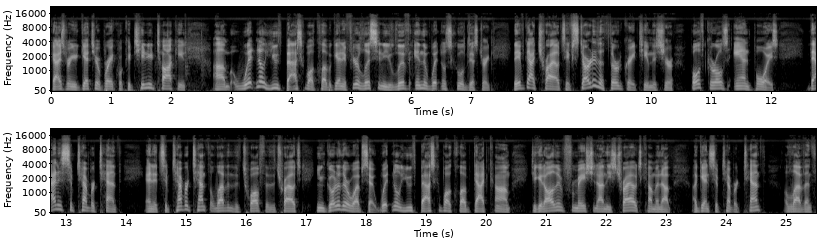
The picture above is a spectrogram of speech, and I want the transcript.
guys. We're to get to a break. We'll continue talking. Um, Whitnall Youth Basketball Club. Again, if you're listening, you live in the Whitnall School District. They've got tryouts. They've started a third grade team this year, both girls and boys. That is September 10th and it's September 10th, 11th, and 12th of the tryouts. You can go to their website, whitnallyouthbasketballclub.com, to get all the information on these tryouts coming up again September 10th, 11th,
